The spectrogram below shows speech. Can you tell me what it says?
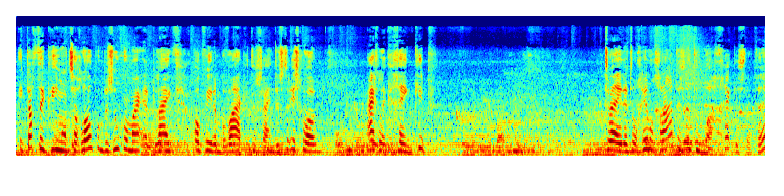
Ik dacht dat ik iemand zag lopen, een bezoeker, maar het blijkt ook weer een bewaker te zijn. Dus er is gewoon eigenlijk geen kip. Terwijl je er toch helemaal gratis naartoe mag. Gek is dat, hè?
